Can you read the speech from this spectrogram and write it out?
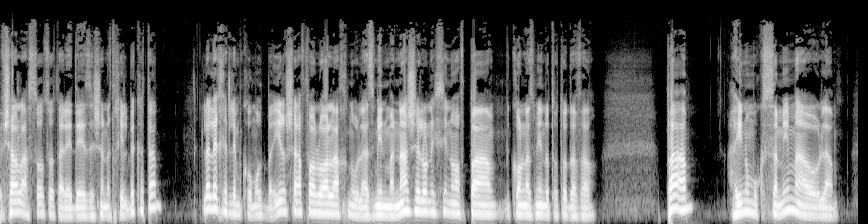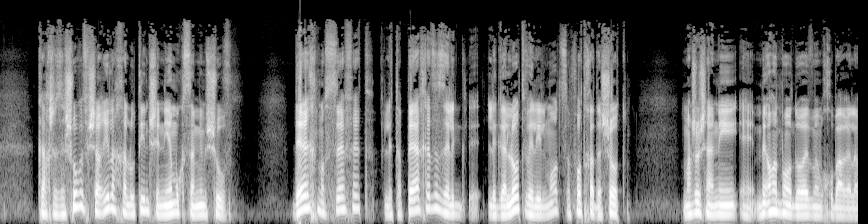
אפשר לעשות זאת על ידי זה שנתחיל בקטן, ללכת למקומות בעיר שאף פעם לא הלכנו, להזמין מנה שלא ניסינו אף פעם, במקום להזמין את אותו דבר. פעם היינו מוקסמים מהעולם, כך שזה שוב אפשרי לחלוטין שנהיה מוקסמים שוב. דרך נוספת לטפח את זה זה לגלות וללמוד שפות חדשות. משהו שאני אה, מאוד מאוד אוהב ומחובר אליו.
